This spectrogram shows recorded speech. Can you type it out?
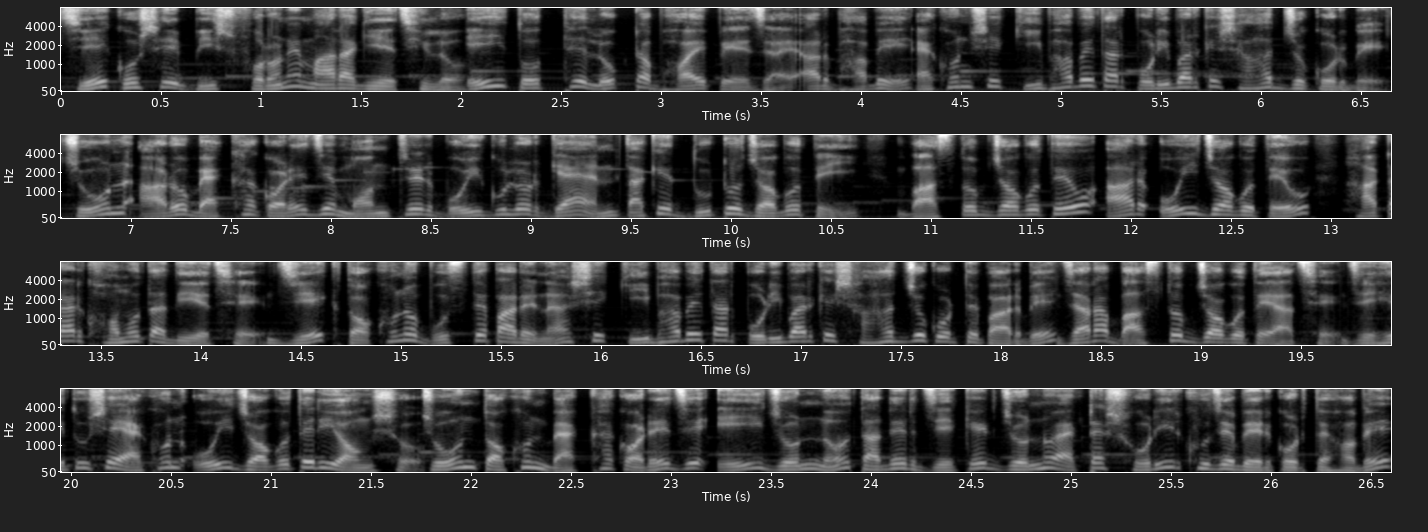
যে কো সেই বিস্ফোরণে মারা গিয়েছিল। এই তথ্যে লোকটা ভয় পেয়ে যায় আর ভাবে, এখন সে কীভাবে তার পরিবারকে সাহায্য করবে? চোন আরও ব্যাখ্যা করে যে মন্ত্রের বইগুলোর জ্ঞান তাকে দুটো জগতেই, বাস্তব জগতেও আর ওই জগতেও হাঁটার ক্ষমতা দিয়েছে। জেক তখনও বুঝতে পারে না সে কীভাবে তার পরিবারকে সাহায্য করতে পারবে, যারা বাস্তব জগতে আছে। যেহেতু সে এখন ওই জগতেরই অংশ। চোন তখন ব্যাখ্যা করে যে এই জন্য তাদের জেকের জন্য একটা শরীর খুঁজে বের করতে হবে,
